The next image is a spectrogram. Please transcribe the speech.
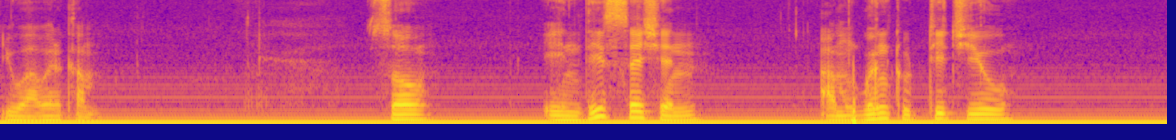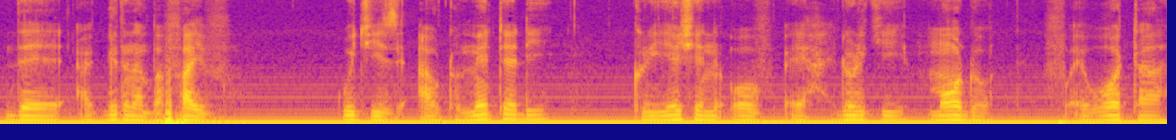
You are welcome so in this session i'm going to teach you the agenda number five which is automated creation of a hydraulic model for a water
